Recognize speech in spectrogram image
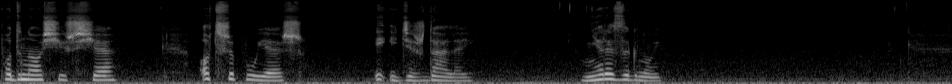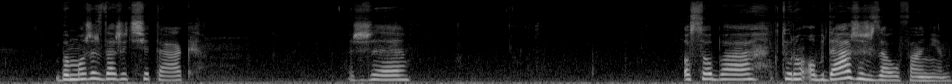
Podnosisz się, otrzypujesz i idziesz dalej. Nie rezygnuj. Bo może zdarzyć się tak, że osoba, którą obdarzysz zaufaniem,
